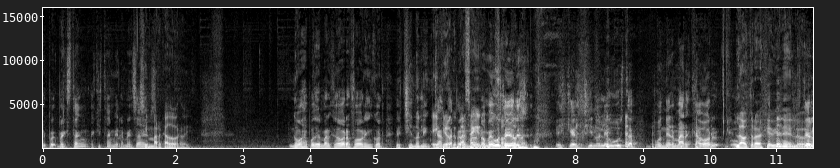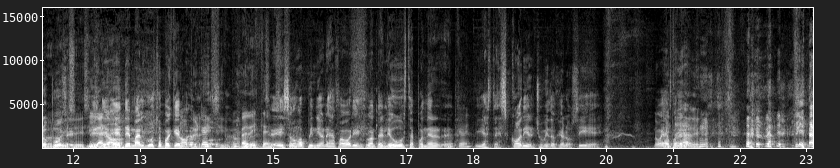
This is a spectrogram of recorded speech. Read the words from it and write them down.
eh, pues, aquí están, aquí están, mira, mensajes. Sin marcador hoy. no vas a poner marcador a favor o en contra. El chino le encanta, que pero no, que no me gusta. Yo les- es que al chino le gusta poner marcador. La otra vez que vine lo, Te lo puse. hice, sí, es. Y de, ganó. es de mal gusto porque No, porque- perdí, sí, bro. ¿Perdiste? eh, son opiniones a favor y en contra. Le gusta poner. eh. Y hasta Scotty, el chumito que lo sigue. No voy a poner. ya, mira,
